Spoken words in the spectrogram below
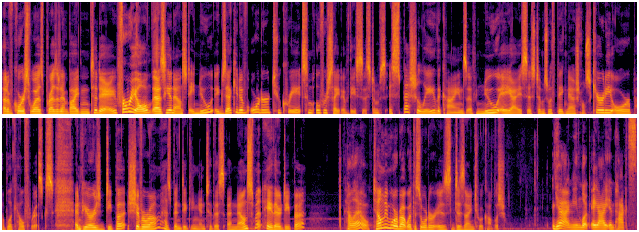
That, of course, was President Biden today, for real, as he announced a new executive order to create some oversight of these systems, especially the kinds of new AI systems with big national security or public health risks. NPR's Deepa Shivaram has been digging into this announcement. Hey there, Deepa. Hello. Tell me more about what this order is designed to accomplish. Yeah, I mean, look, AI impacts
